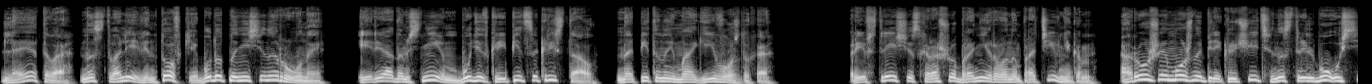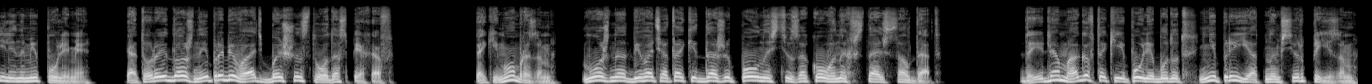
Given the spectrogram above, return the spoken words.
Для этого на стволе винтовки будут нанесены руны, и рядом с ним будет крепиться кристалл, напитанный магией воздуха. При встрече с хорошо бронированным противником оружие можно переключить на стрельбу усиленными пулями, которые должны пробивать большинство доспехов. Таким образом, можно отбивать атаки даже полностью закованных в сталь солдат. Да и для магов такие пули будут неприятным сюрпризом,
